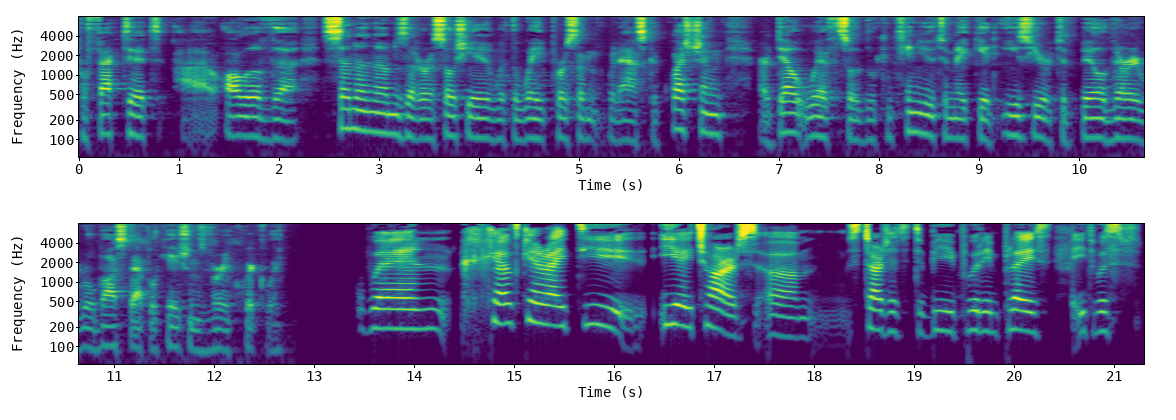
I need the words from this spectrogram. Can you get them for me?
perfected uh, all of the synonyms that are associated with the way a person would ask a question are dealt with. So they'll continue to make it easier to build very robust applications very quickly. When healthcare IT EHRs um, started to be put in place, it was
